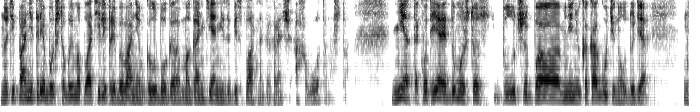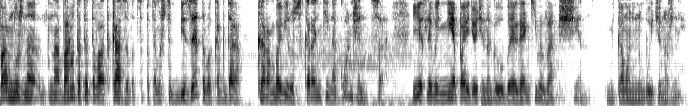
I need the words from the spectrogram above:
Ну, типа, они требуют, чтобы им оплатили пребывание в голубом огоньке, а не за бесплатно, как раньше. Ах, вот оно что. Нет, так вот я и думаю, что лучше по мнению как Агутина у Дудя. Вам нужно, наоборот, от этого отказываться, потому что без этого, когда коронавирус, карантин окончится, если вы не пойдете на голубые огоньки, вы вообще никому не будете нужны.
